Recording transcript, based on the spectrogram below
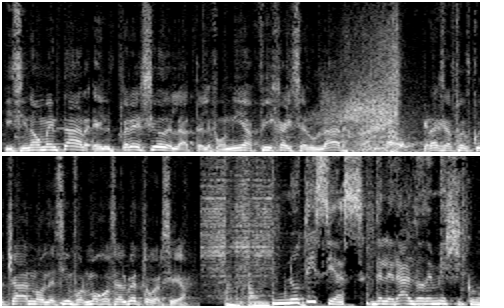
y sin aumentar el precio de la telefonía fija y celular. Gracias por escucharnos, les informó José Alberto García. Noticias del Heraldo de México.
